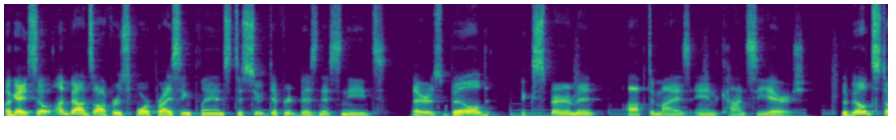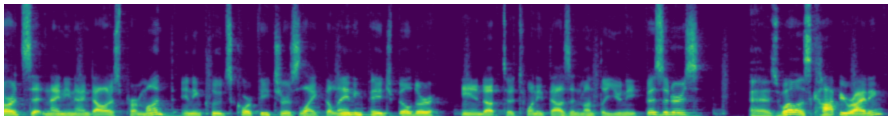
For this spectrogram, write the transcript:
Okay, so Unbounce offers four pricing plans to suit different business needs. There's Build, Experiment, Optimize, and Concierge. The build starts at $99 per month and includes core features like the landing page builder and up to 20,000 monthly unique visitors, as well as copywriting,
